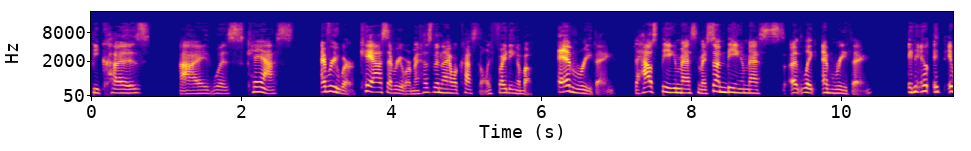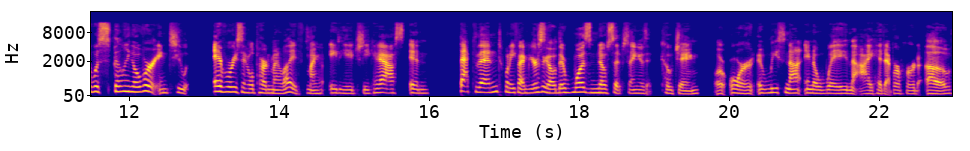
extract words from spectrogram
because I was chaos everywhere, chaos everywhere. My husband and I were constantly fighting about everything the house being a mess, my son being a mess, uh, like everything. And it, it, it was spilling over into every single part of my life, my ADHD chaos. And back then, 25 years ago, there was no such thing as coaching or, or at least not in a way that I had ever heard of.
